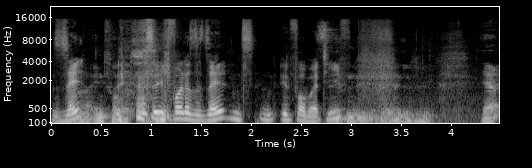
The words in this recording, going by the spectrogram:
Selten, informativ. ich wollte das seltensten informativ. Ja.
